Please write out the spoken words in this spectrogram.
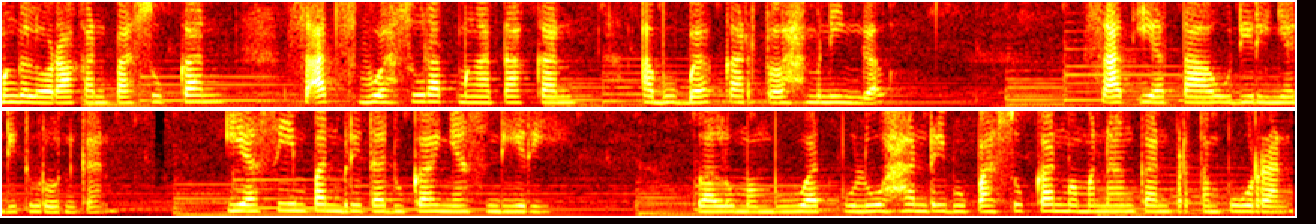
menggelorakan pasukan saat sebuah surat mengatakan Abu Bakar telah meninggal. Saat ia tahu dirinya diturunkan, ia simpan berita dukanya sendiri lalu membuat puluhan ribu pasukan memenangkan pertempuran.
